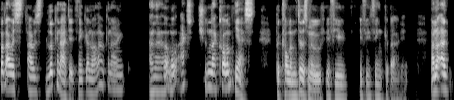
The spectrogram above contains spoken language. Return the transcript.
But I was I was looking at it, thinking, well, how can I? And I thought, well, actually, shouldn't that column? Yes the column does move if you if you think about it. And and,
